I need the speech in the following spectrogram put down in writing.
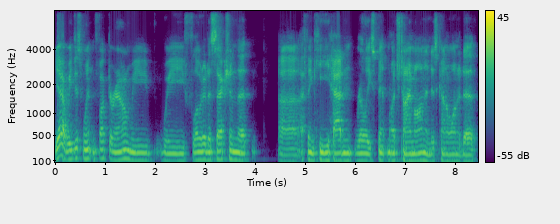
yeah, we just went and fucked around. We we floated a section that uh, I think he hadn't really spent much time on, and just kind of wanted to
